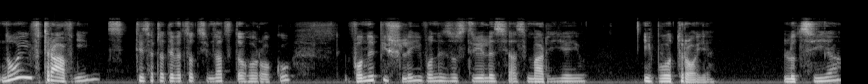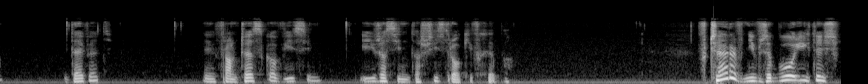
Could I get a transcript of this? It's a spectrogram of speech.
No i w trawni 1917 roku вони пішли і вони зустрілися з Марією. Їх було троє. Луція 9, Франческо 8 і Жасінта 6 років хіба. W czerwni вже було їх десь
